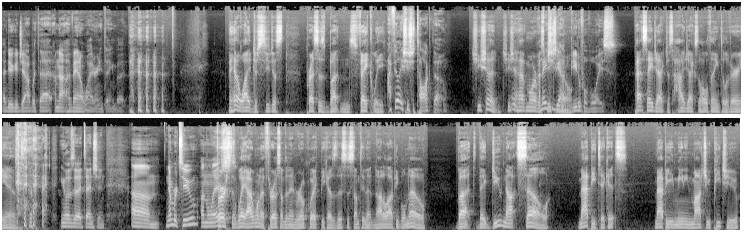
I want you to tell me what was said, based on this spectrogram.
I do a good job with that? I'm not Havana White or anything, but Vanna White just she just presses buttons fakely. I feel like she should talk though. She should. She should have more of a I think she's speaking got role. a beautiful voice. Pat Sajak just hijacks the whole thing till the very end. He loves that attention. Um, number two on the list. First, wait, I want to throw something in real quick because this is something that not a lot of people know, but they do not sell Mappy tickets, Mappy meaning Machu Picchu,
